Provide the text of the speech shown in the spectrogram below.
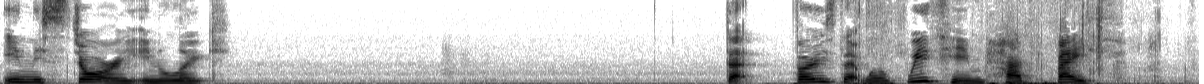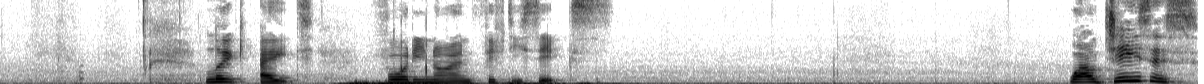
in this story in Luke that those that were with him had faith. Luke 8 49 56. While Jesus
